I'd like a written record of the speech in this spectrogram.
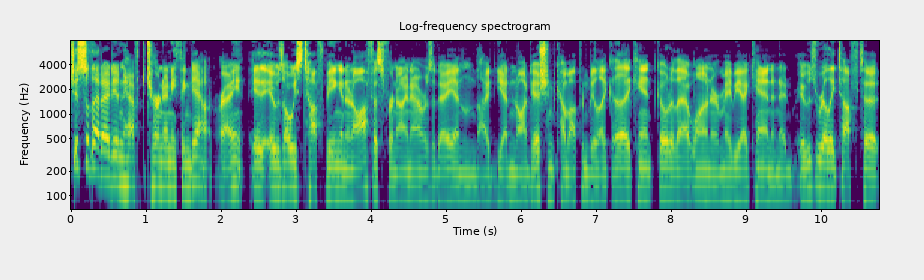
just so that I didn't have to turn anything down, right? It, it was always tough being in an office for nine hours a day and I'd get an audition come up and be like, oh, I can't go to that one, or maybe I can. And it, it was really tough to,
